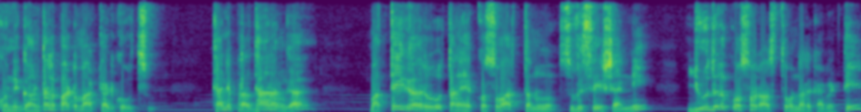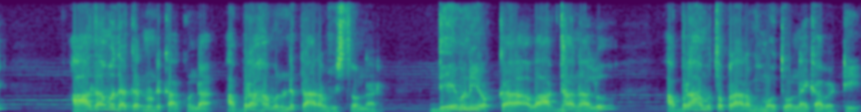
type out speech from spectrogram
కొన్ని గంటల పాటు మాట్లాడుకోవచ్చు. కానీ ప్రధానంగా మత్తయ్య గారు తన యొక్క స్వార్థను సువిశేషాన్ని యూదుల కోసం రాస్తూ ఉన్నారు కాబట్టి ఆదాము దగ్గర నుండి కాకుండా అబ్రహాము నుండి ప్రారంభిస్తూ ఉన్నారు. దేవుని యొక్క వాగ్దానాలు అబ్రహాముతో ప్రారంభమవుతూ ఉన్నాయి కాబట్టి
